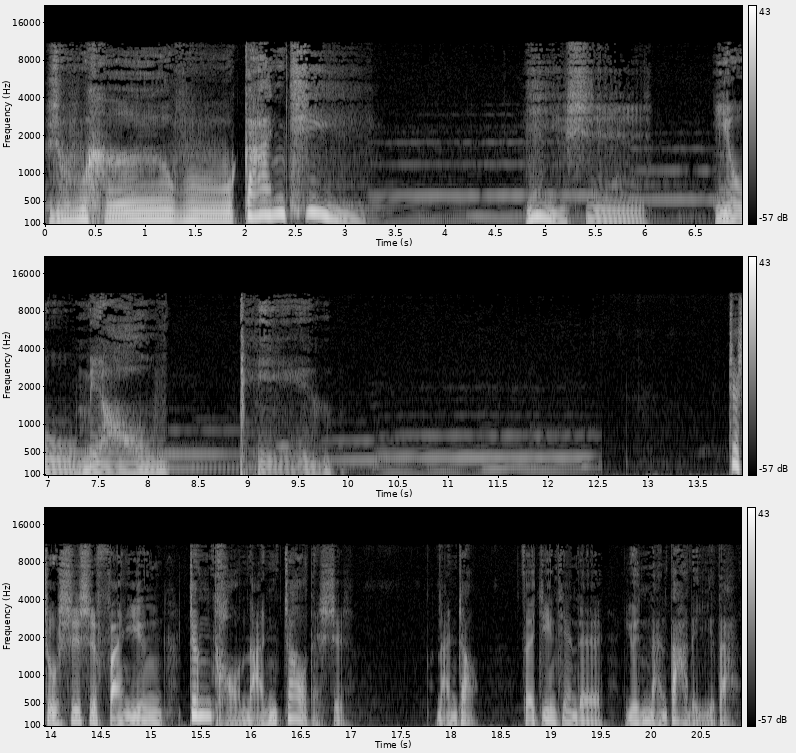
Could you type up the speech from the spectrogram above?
如何无肝气？亦是有苗平。这首诗是反映征讨南诏的事。南诏。在今天的云南大理一带，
